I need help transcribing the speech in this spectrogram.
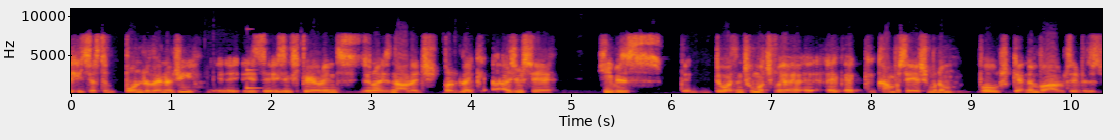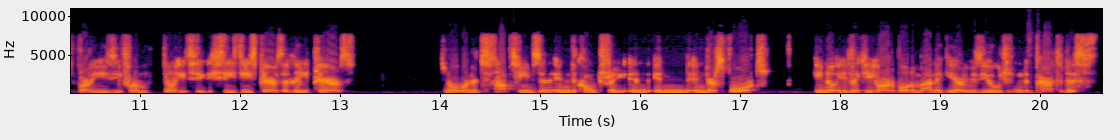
he's just a bundle of energy, his, his experience, you know, his knowledge. But like as you say, he was there wasn't too much of a, a, a, conversation with him about getting involved. It was very easy for him. You know, he, he sees these players as elite players. You know, one of the top teams in, in the country in, in, in their sport. You know, he like he heard about him. Anna Geary was huge in part of this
